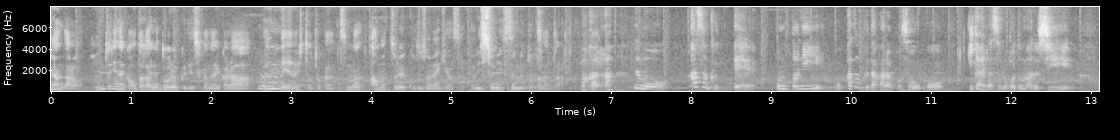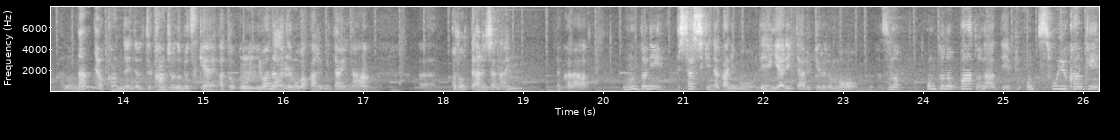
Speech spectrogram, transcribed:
なんだろう。本当になんかお互いの努力でしかないから運命の人とかなんかそんな甘っちょろいことじゃない気がする。一緒に住むとかだったら。わかる。あでも家族って本当に家族だからこそこうイライラすることもあるしあのなんでわかんないんだろうって感情のぶつけ合いあとこううん言わなくてもわかるみたいなあことってあるじゃない、うん。だから本当に親しき中にも礼儀ありってあるけれどもその本当のパートナーって本当そういう関係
